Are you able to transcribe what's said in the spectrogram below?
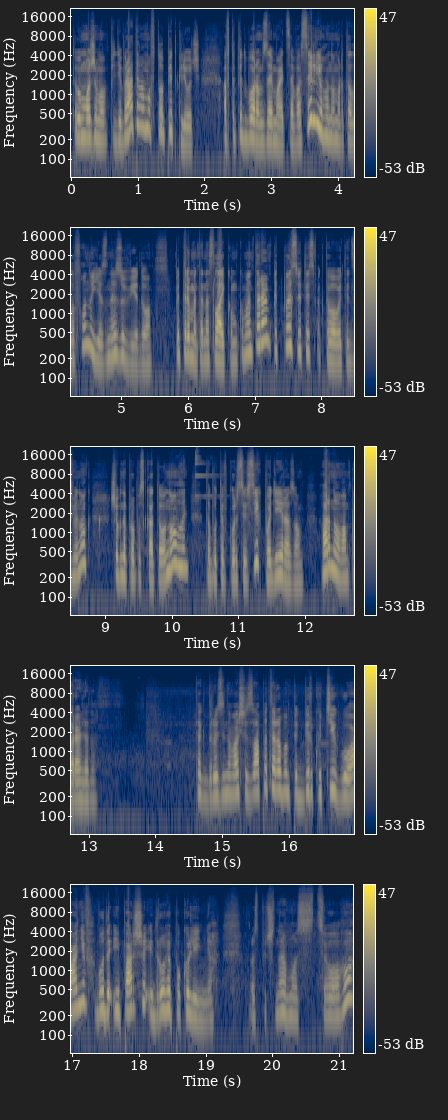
то ми можемо підібрати вам авто під ключ. Автопідбором займається Василь, його номер телефону є знизу відео. Підтримайте нас лайком, коментарем, підписуйтесь, активовуйте дзвінок, щоб не пропускати оновлень та бути в курсі всіх подій разом. Гарного вам перегляду! Так, друзі, на ваші запити робимо підбірку тігуанів. Буде і перше, і друге покоління. Розпочнемо з цього.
